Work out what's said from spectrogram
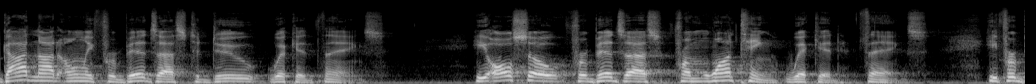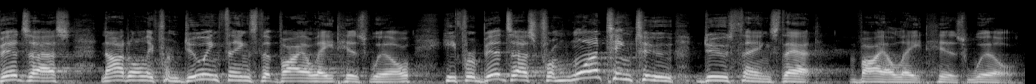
God not only forbids us to do wicked things, He also forbids us from wanting wicked things. He forbids us not only from doing things that violate His will, He forbids us from wanting to do things that violate His will.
